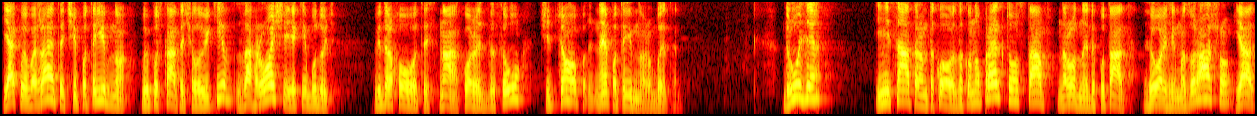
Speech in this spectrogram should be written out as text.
як ви вважаєте, чи потрібно випускати чоловіків за гроші, які будуть відраховуватись на користь ЗСУ, чи цього не потрібно робити. Друзі, ініціатором такого законопроекту став народний депутат Георгій Мазурашу. Я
